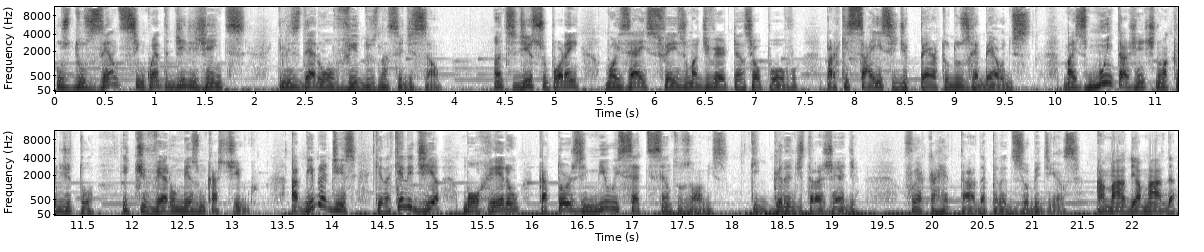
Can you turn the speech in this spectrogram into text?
os 250 dirigentes que lhes deram ouvidos na sedição. Antes disso, porém, Moisés fez uma advertência ao povo para que saísse de perto dos rebeldes. Mas muita gente não acreditou e tiveram o mesmo castigo. A Bíblia diz que naquele dia morreram 14.700 homens. Que grande tragédia foi acarretada pela desobediência. Amado e amada,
